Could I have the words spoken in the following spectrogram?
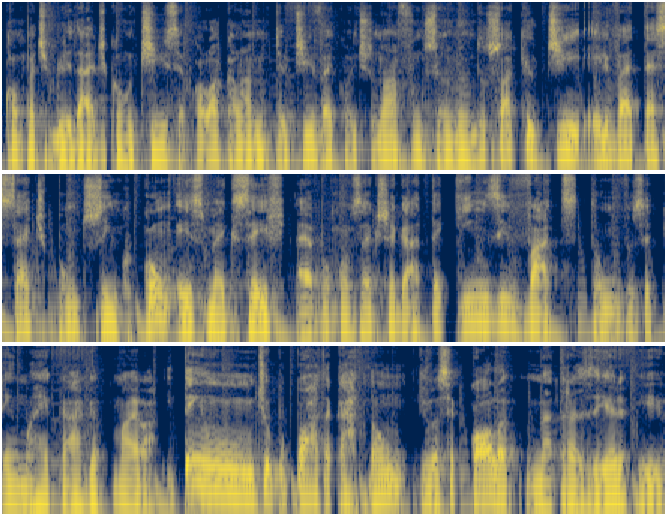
compatibilidade com o T, você coloca lá no teu T vai continuar funcionando, só que o T ele vai até 7.5. Com esse MagSafe, a Apple consegue chegar até 15 watts, então você tem uma recarga maior. E tem um tipo porta-cartão que você cola na traseira e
